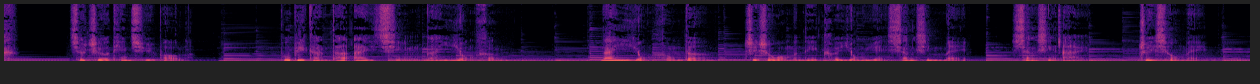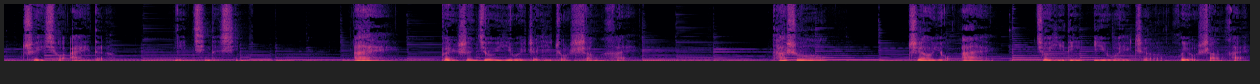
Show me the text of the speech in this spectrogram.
就只有天气预报了。不必感叹爱情难以永恒，难以永恒的只是我们那颗永远相信美、相信爱、追求美、追求爱的年轻的心。爱本身就意味着一种伤害。他说。只要有爱，就一定意味着会有伤害。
